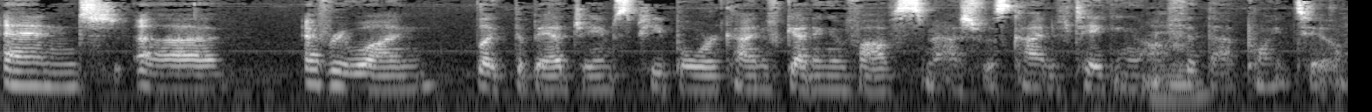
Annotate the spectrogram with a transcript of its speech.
and uh, everyone, like the Bad James people, were kind of getting involved. Smash was kind of taking off at that point, too.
